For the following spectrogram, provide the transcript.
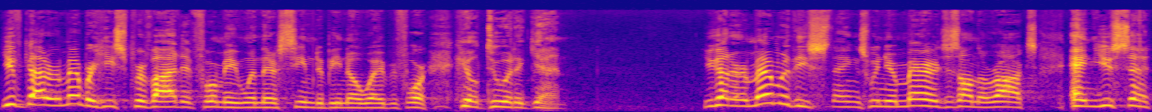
you've got to remember He's provided for me when there seemed to be no way before. He'll do it again. You got to remember these things when your marriage is on the rocks and you said,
